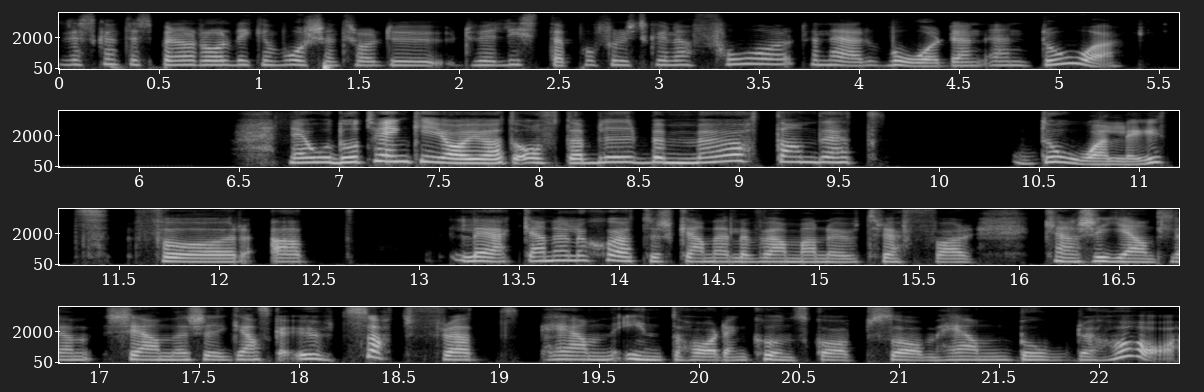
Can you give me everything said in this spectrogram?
det, ska inte spela någon roll vilken vårdcentral du, du är listad på för du ska kunna få den här vården ändå. Nej, och då tänker jag ju att ofta blir bemötandet dåligt för att läkaren eller sköterskan eller vem man nu träffar kanske egentligen känner sig ganska utsatt för att hen inte har den kunskap som hen borde ha.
